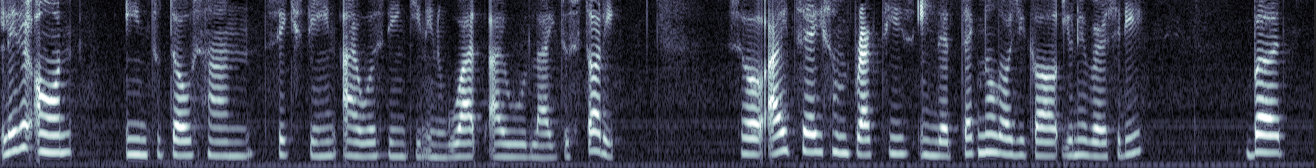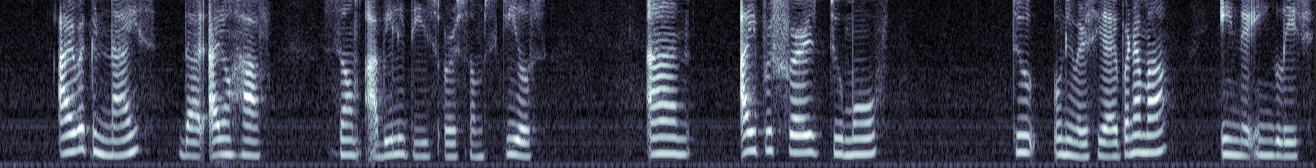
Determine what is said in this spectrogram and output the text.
Later on in 2016 I was thinking in what I would like to study so I take some practice in the technological university, but I recognize that I don't have some abilities or some skills, and I prefer to move to Universidad de Panama in the English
